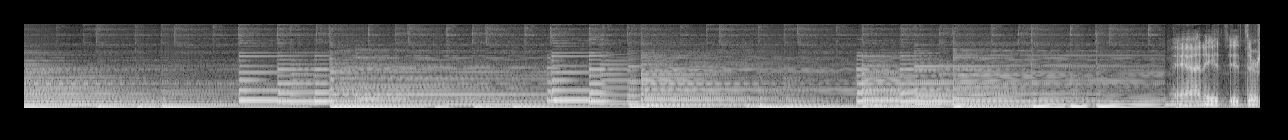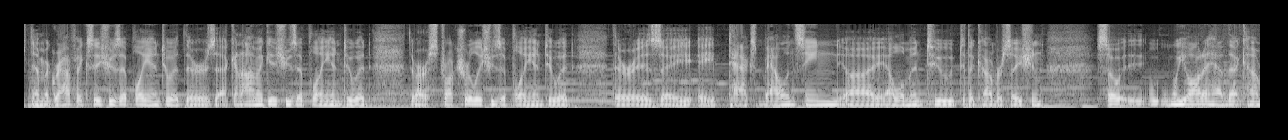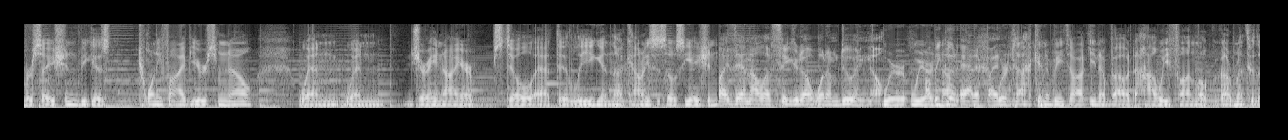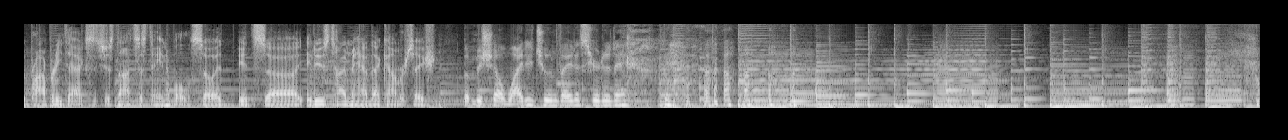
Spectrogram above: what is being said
And it, it, there's demographics issues that play into it. There's economic issues that play into it. There are structural issues that play into it. There is a, a tax balancing uh, element to, to the conversation. So we ought to have that conversation because 25 years from now, when when Jerry and I are still at the league and the counties association, by then I'll have figured out what I'm doing. Though we're we I'll be not, good at it. By we're then. not going to be talking about how we fund local government through the property tax. It's just not sustainable. So it, it's uh, it is time to have that conversation. But Michelle, why did you invite us here today?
